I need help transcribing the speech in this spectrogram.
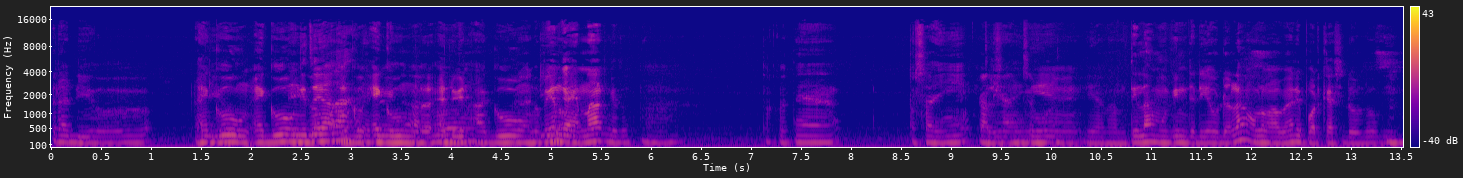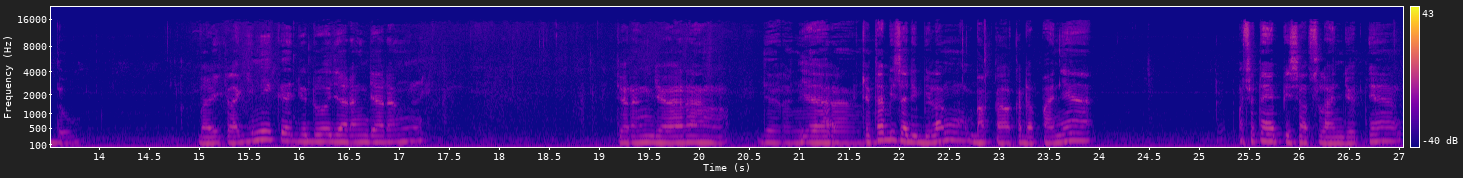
radio Egung Egung gitu ya. lah, Agung Edwin Egung Edwin Agung. Tapi kan nggak enak gitu. Hmm. takutnya tersaingi kalian semua. ini, ya nantilah mungkin. Jadi ya udahlah ngobrol-ngobrolnya di podcast dulu Hmm. gitu. Balik lagi nih ke judul jarang-jarang nih jarang-jarang. Ya kita bisa dibilang bakal ke depannya maksudnya episode selanjutnya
